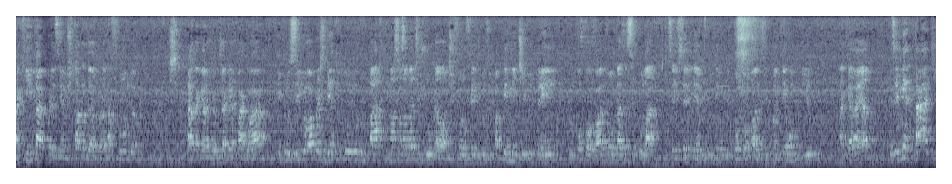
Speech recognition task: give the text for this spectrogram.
Aqui está, por exemplo, Estrada da da Funda, De Jacarepaguá, inclusive obras dentro do, do, Parque Nacional da Tijuca, obras que foram feitas inclusive para permitir que o trem do Corcovado voltasse a circular. Se vocês lembram que o trem do Corcovado ficou interrompido naquela época. Quer dizer, metade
